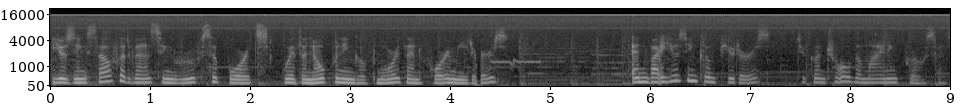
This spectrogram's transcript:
using self-advancing roof supports with an opening of more than 4 meters, and by using computers to control the mining process.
